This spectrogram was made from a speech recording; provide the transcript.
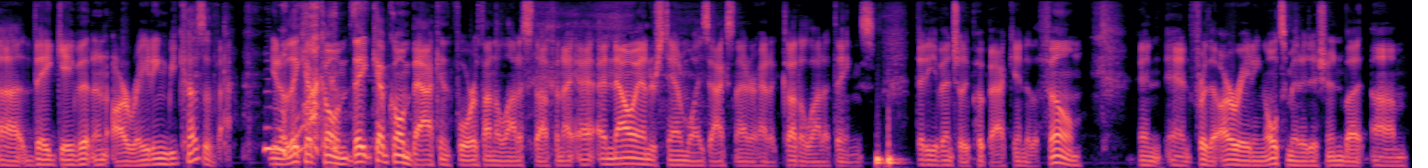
uh, they gave it an R rating because of that. You know, they kept going. They kept going back and forth on a lot of stuff, and I I- and now I understand why Zack Snyder had to cut a lot of things that he eventually put back into the film, and and for the R rating Ultimate Edition. But um,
